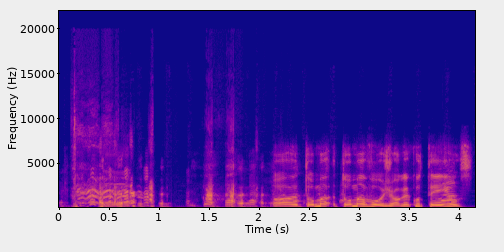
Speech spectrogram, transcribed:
Ó, toma, toma, avô, joga com o Tails.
